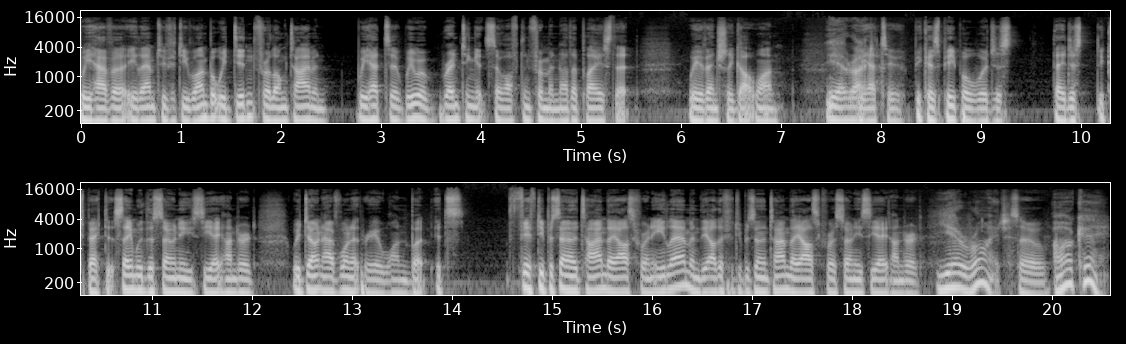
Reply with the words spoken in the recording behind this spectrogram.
we have a Elam 251, but we didn't for a long time. And we had to, we were renting it so often from another place that we eventually got one. Yeah, right. We had to because people were just they just expect it. Same with the Sony C800. We don't have one at 301, but it's 50% of the time they ask for an ELAM, and the other 50% of the time they ask for a Sony C800. Yeah, right. So, Okay.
